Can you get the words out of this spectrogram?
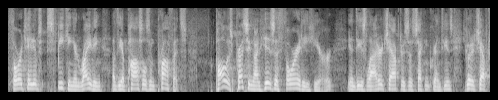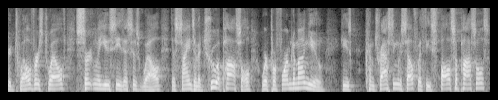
authoritative speaking and writing of the apostles and prophets. Paul is pressing on his authority here in these latter chapters of Second Corinthians. You go to chapter 12, verse 12. Certainly you see this as well. The signs of a true apostle were performed among you. He's contrasting himself with these false apostles,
